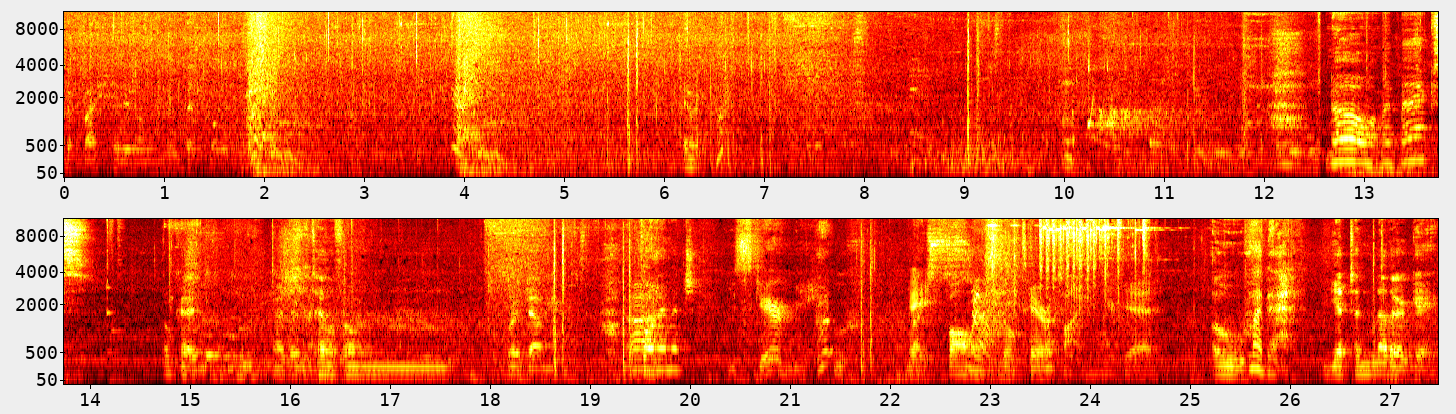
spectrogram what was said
What if I hit it a little bit lower? There we go. No, I'm at max. Okay. Alright, there's a telephone right down here. Phone image. You scared me. Hey, Nice. falling's still terrifying when you're dead. Oh, My bad. yet another game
